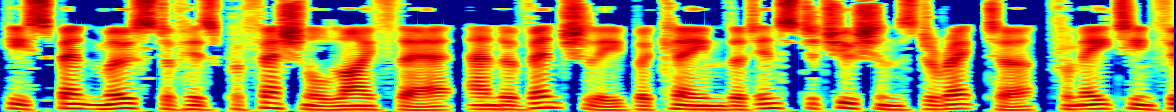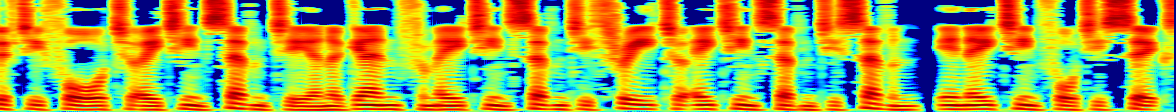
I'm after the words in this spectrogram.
He spent most of his professional life there, and eventually became that institution's director, from 1854 to 1870 and again from 1873 to 1877. In 1846,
